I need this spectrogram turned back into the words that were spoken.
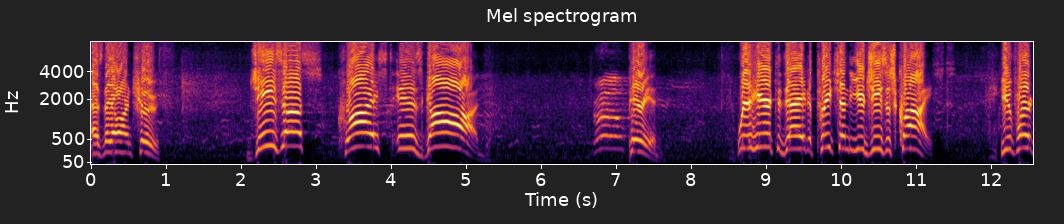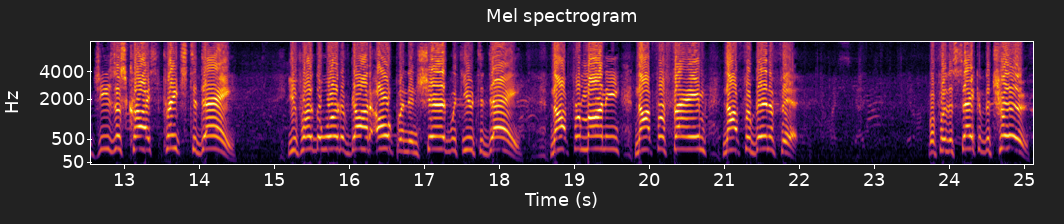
as they are in truth. Jesus Christ is God. True. Period. We're here today to preach unto you Jesus Christ. You've heard Jesus Christ preach today. You've heard the Word of God opened and shared with you today. Not for money, not for fame, not for benefit, but for the sake of the truth.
